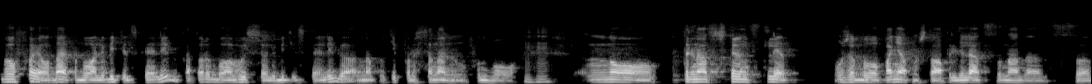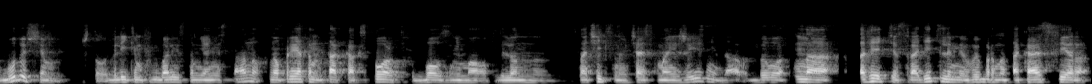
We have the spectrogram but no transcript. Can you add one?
в ЛФЛ, да, это была любительская лига, которая была высшая любительская лига на пути к профессиональному футболу. Uh-huh. Но в 13-14 лет уже было понятно, что определяться надо с будущим, что великим футболистом я не стану, но при этом, так как спорт, футбол занимал определенную значительную часть моей жизни, да, вот было на совете с родителями выбрана такая сфера.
